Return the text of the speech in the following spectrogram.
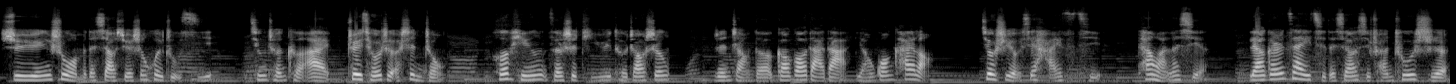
许云是我们的校学生会主席，清纯可爱，追求者甚众；和平则是体育特招生，人长得高高大大，阳光开朗，就是有些孩子气，贪玩了些。两个人在一起的消息传出时，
